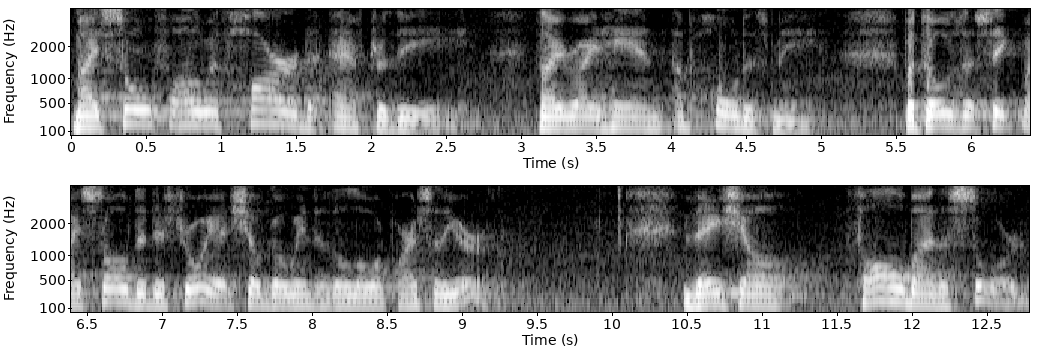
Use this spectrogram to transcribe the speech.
My soul followeth hard after thee, thy right hand upholdeth me. But those that seek my soul to destroy it shall go into the lower parts of the earth. They shall fall by the sword,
